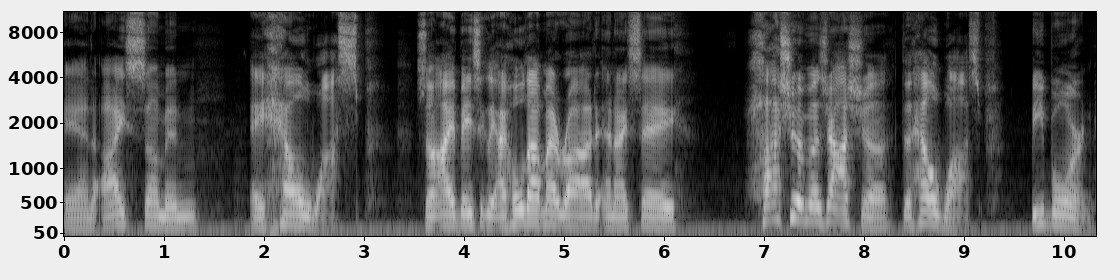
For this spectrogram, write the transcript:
and I summon a Hell Wasp. So I basically I hold out my rod and I say, Hasha Majasha, the Hell Wasp, be born,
